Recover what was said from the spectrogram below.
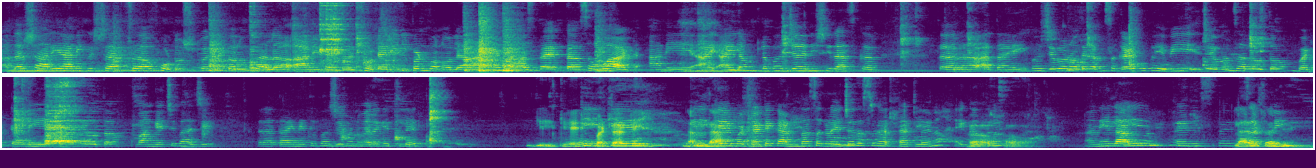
आदर्श आर्या आणि कृष्णाचं फोटोशूट वगैरे करून झालं आणि त्यांच्या छोट्या रील पण बनवल्या आणि आता वाजता येता सव्वा आठ आणि आई आईला म्हटलं भजे आणि शिराज कर तर आता आई भजे बनवते कारण सकाळी खूप हेवी जेवण झालं होतं बट्ट्याने हे होतं वांग्याची भाजी. तर आता आईने ते भजे बनवायला घेतलेत गिलके बटाटे कांदा. गिलके, बटाटे कांदा सगळं याच्यातच घात- टाकलंय ना हो, एकत्र. हो. आणि लाल काय दिसतंय चटणी.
